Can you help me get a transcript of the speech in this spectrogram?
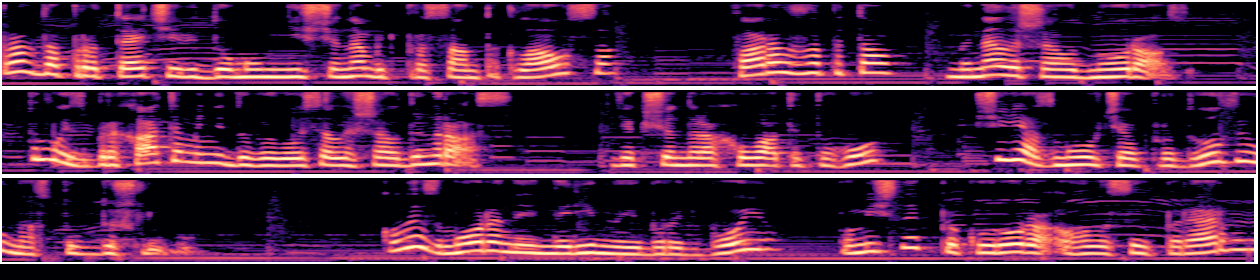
Правда, про те, чи відомо мені щонебудь про Санта Клауса, Фарел запитав мене лише одного разу, тому й збрехати мені довелося лише один раз, якщо не рахувати того, що я змовчав про дозвіл на вступ до шлюбу. Коли зморений нерівною боротьбою, помічник прокурора оголосив перерву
